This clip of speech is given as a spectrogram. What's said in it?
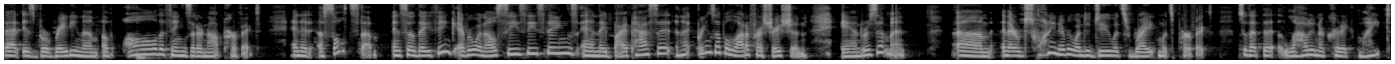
that is berating them of all the things that are not perfect and it assaults them. And so they think everyone else sees these things and they bypass it. And that brings up a lot of frustration and resentment. Um, and they're just wanting everyone to do what's right and what's perfect so that the loud inner critic might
